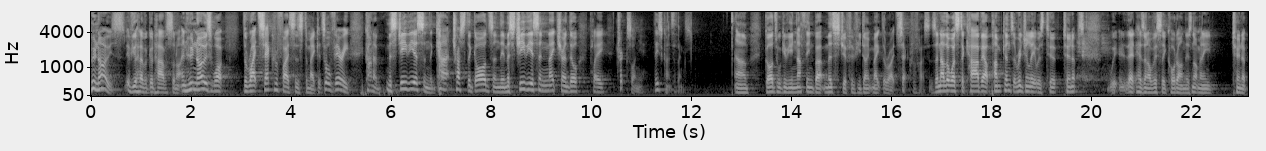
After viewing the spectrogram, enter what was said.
who knows if you have a good harvest or not? And who knows what the right sacrifices to make. It's all very kind of mischievous, and they can't trust the gods, and they're mischievous in nature, and they'll play tricks on you. These kinds of things. Um, gods will give you nothing but mischief if you don't make the right sacrifices. Another was to carve out pumpkins. Originally, it was tur- turnips. We, that hasn't obviously caught on. There's not many turnip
